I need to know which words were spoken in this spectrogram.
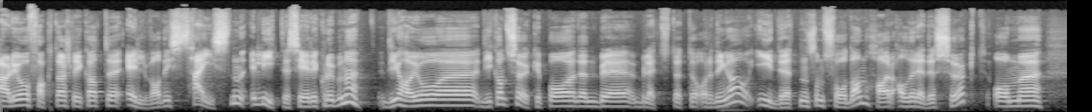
er det jo fakta slik at 11 av de 16 eliteserieklubbene de, jo, de kan søke på den billettstøtteordninga. Idretten som sådan har allerede søkt om eh, Eh,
